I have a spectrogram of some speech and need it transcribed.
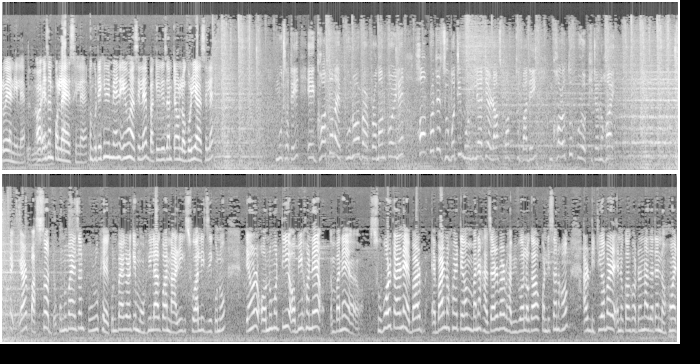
লৈ আনিলে। অঁ এজন পলাই আছিলে। গোটেইখিনি মেইন এওঁ আছিলে বাকীকেইজন তেওঁৰ লগৰীয়া আছিলে। মুঠতে এই ঘটনাই পুনৰবাৰ প্ৰমাণ কৰিলে সম্প্ৰতি যুৱতী মহিলাই দিয়া ৰাজপথটো বাদেই ঘৰতো সুৰক্ষিত নহয়। ইয়াৰ পাছত কোনোবা এজন পুৰুষে কোনোবা এগৰাকী মহিলাক বা নাৰীক ছোৱালীক যিকোনো তেওঁৰ অনুমতি অবিহনে মানে চুবৰ কাৰণে এবাৰ এবাৰ নহয় তেওঁ মানে হাজাৰবাৰ ভাবিব লগা কণ্ডিশ্যন হওক আৰু দ্বিতীয়বাৰ এনেকুৱা ঘটনা যাতে নহয়।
